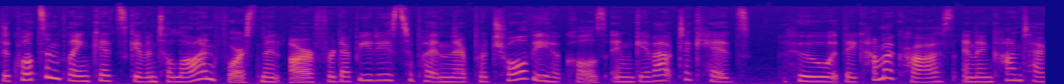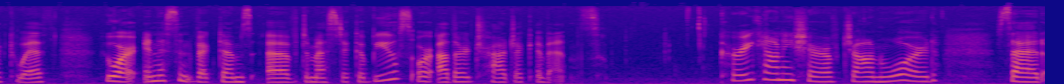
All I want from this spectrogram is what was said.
The quilts and blankets given to law enforcement are for deputies to put in their patrol vehicles and give out to kids who they come across and in contact with who are innocent victims of domestic abuse or other tragic events. Curry County Sheriff John Ward said,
